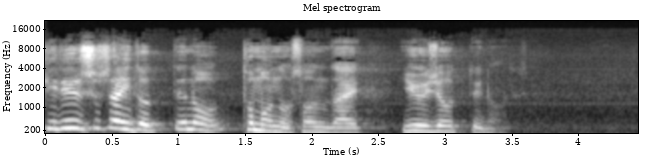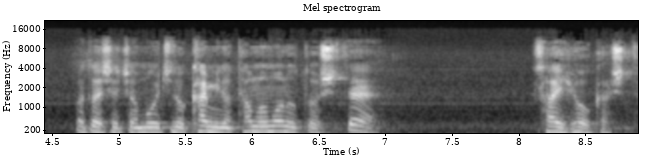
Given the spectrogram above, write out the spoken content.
キリスト者にとっての友の存在友情っていうのは私たちはもう一度神の賜物として再評価して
